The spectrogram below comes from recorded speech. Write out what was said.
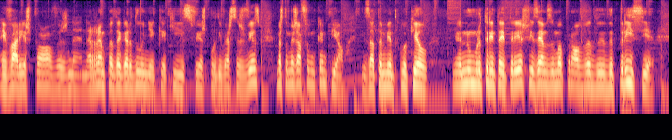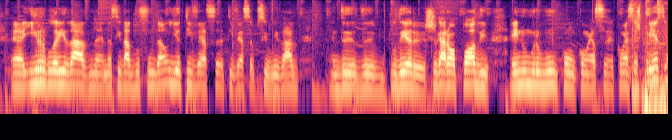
em várias provas na, na, rampa da Gardunha, que aqui se fez por diversas vezes, mas também já foi um campeão, exatamente com aquele eh, número 33, fizemos uma prova de, de perícia e irregularidade na, na, cidade do Fundão e eu tive essa, tive essa possibilidade de, de poder chegar ao pódio em número 1 um com, com, essa, com essa experiência.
